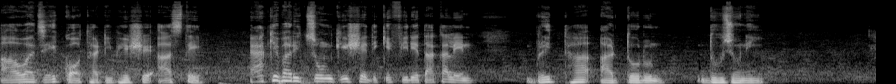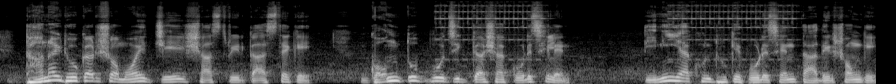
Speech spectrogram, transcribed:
আওয়াজে কথাটি ভেসে আসতে একেবারে চমকে সেদিকে ফিরে তাকালেন বৃদ্ধা আর তরুণ দুজনেই। থানায় ঢোকার সময় যে শাস্ত্রীর কাছ থেকে গন্তব্য জিজ্ঞাসা করেছিলেন তিনি এখন ঢুকে পড়েছেন তাদের সঙ্গে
